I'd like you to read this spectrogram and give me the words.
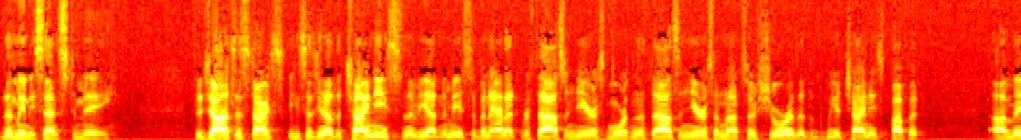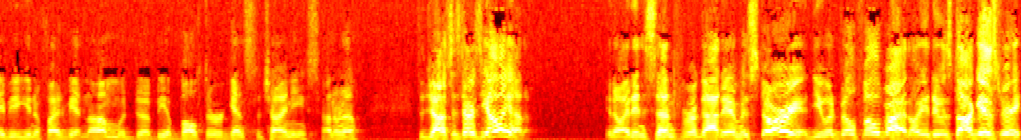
It doesn't make any sense to me. So Johnson starts, he says, you know, the Chinese and the Vietnamese have been at it for a thousand years, more than a thousand years. I'm not so sure that it would be a Chinese puppet. Uh, maybe a unified Vietnam would uh, be a bolter against the Chinese. I don't know. So Johnson starts yelling at him. You know, I didn't send for a goddamn historian. You and Bill Fulbright, all you do is talk history.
